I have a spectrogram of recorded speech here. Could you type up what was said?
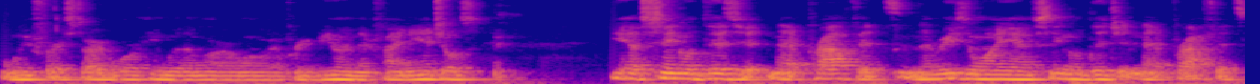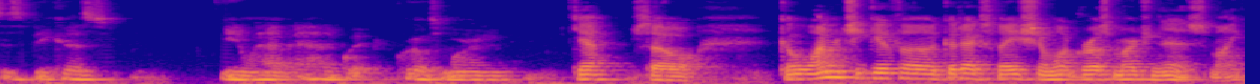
when we first started working with them or when we're reviewing their financials, you have single digit net profits. And the reason why you have single digit net profits is because you don't have adequate gross margin. Yeah. So, go. Why don't you give a good explanation of what gross margin is, Mike?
